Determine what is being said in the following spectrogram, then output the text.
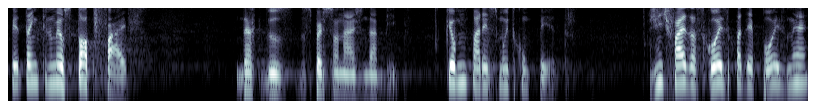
Pedro está entre os meus top fives dos, dos personagens da Bíblia. Porque eu me pareço muito com Pedro. A gente faz as coisas para depois, né?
